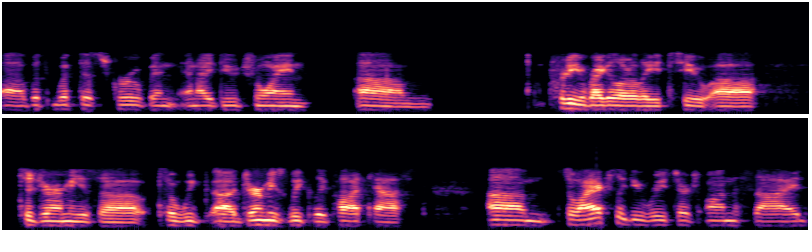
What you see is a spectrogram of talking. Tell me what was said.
uh, with with this group, and and I do join um, pretty regularly to uh, to Jeremy's uh, to week uh, Jeremy's weekly podcast. Um, so I actually do research on the side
